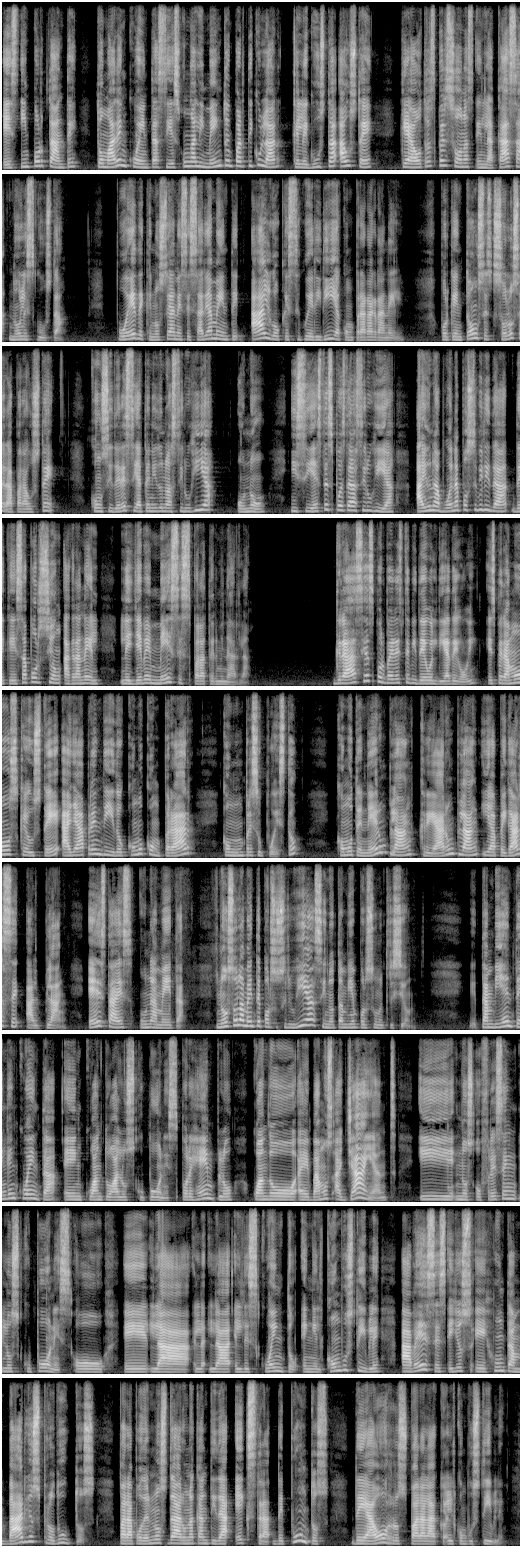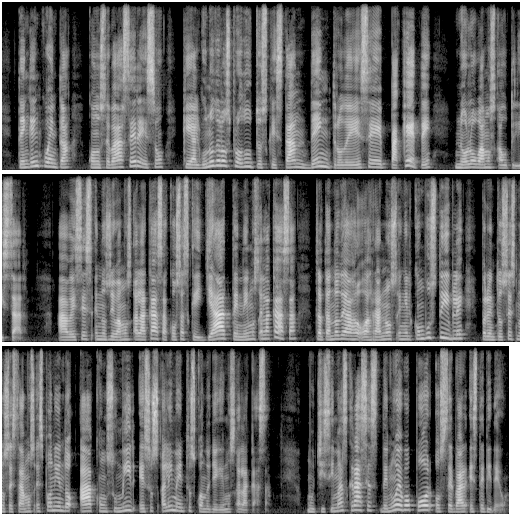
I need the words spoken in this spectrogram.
Es importante tomar en cuenta si es un alimento en particular que le gusta a usted que a otras personas en la casa no les gusta puede que no sea necesariamente algo que sugeriría comprar a granel, porque entonces solo será para usted. Considere si ha tenido una cirugía o no, y si es después de la cirugía, hay una buena posibilidad de que esa porción a granel le lleve meses para terminarla. Gracias por ver este video el día de hoy. Esperamos que usted haya aprendido cómo comprar con un presupuesto, cómo tener un plan, crear un plan y apegarse al plan. Esta es una meta, no solamente por su cirugía, sino también por su nutrición. Eh, también tenga en cuenta en cuanto a los cupones. Por ejemplo, cuando eh, vamos a Giant y nos ofrecen los cupones o eh, el descuento en el combustible, a veces ellos juntan varios productos para podernos dar una cantidad extra de puntos de ahorros para el combustible. Tenga en cuenta cuando se va a hacer eso que algunos de los productos que están dentro de ese paquete no lo vamos a utilizar. A veces nos llevamos a la casa cosas que ya tenemos en la casa tratando de ahorrarnos en el combustible, pero entonces nos estamos exponiendo a consumir esos alimentos cuando lleguemos a la casa. Muchísimas gracias de nuevo por observar este video.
